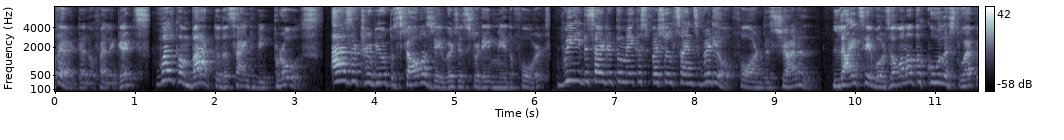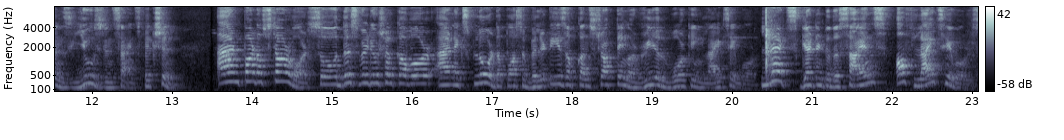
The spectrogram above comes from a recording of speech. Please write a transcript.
there, Delophalegets. Welcome back to the Scientific Pros. As a tribute to Star Wars Day, which is today, May the 4th, we decided to make a special science video for this channel. Lightsabers are one of the coolest weapons used in science fiction and part of Star Wars. So this video shall cover and explore the possibilities of constructing a real working lightsaber. Let's get into the science of lightsabers.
